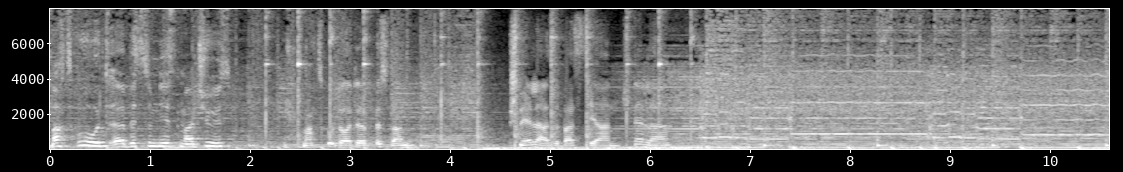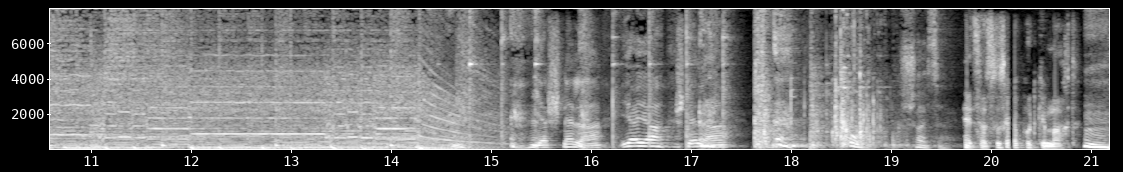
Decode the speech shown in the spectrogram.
macht's gut. Äh, bis zum nächsten Mal. Tschüss. Macht's gut, Leute. Bis dann. Schneller, Sebastian. Schneller. Ja, schneller. Ja, ja. Schneller. Oh, scheiße. Jetzt hast du es kaputt gemacht. Hm.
